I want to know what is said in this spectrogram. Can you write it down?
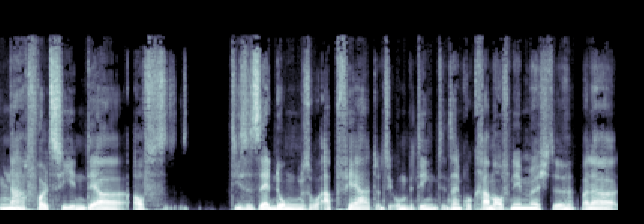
nachvollziehen, der auf diese Sendung so abfährt und sie unbedingt in sein Programm aufnehmen möchte, weil er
